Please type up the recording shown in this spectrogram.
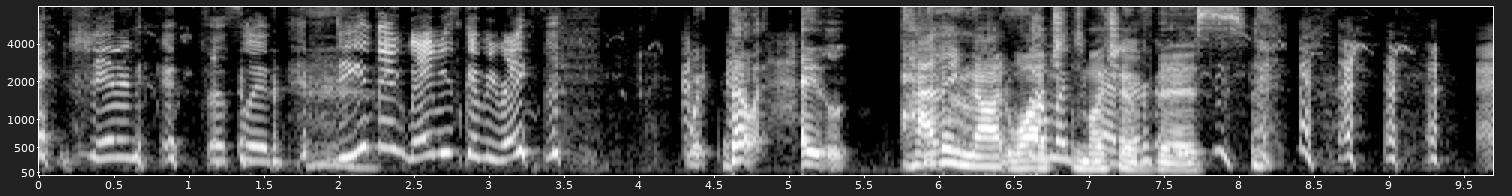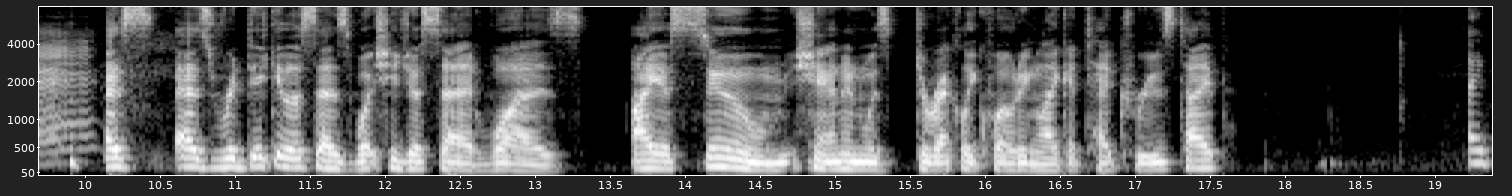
And Shannon hits us with, Do you think babies can be racist? Wait, that I, having not watched much much, of this, as as ridiculous as what she just said was, I assume Shannon was directly quoting like a Ted Cruz type. I, you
